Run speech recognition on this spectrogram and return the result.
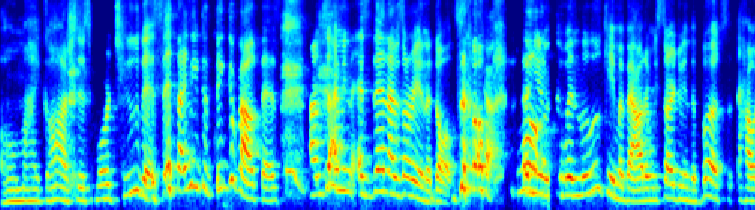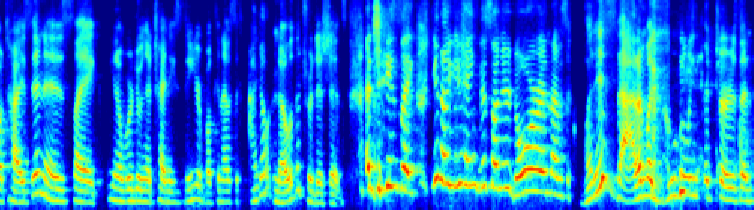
oh my gosh, there's more to this. And I need to think about this. Um, so, I mean, as then I was already an adult. So, yeah. well, you know, so when Lulu came about and we started doing the books, how it ties in is like, you know, we're doing a Chinese New Year book. And I was like, I don't know the traditions. And she's like, you know, you hang this on your door. And I was like, what is that? I'm like Googling pictures and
